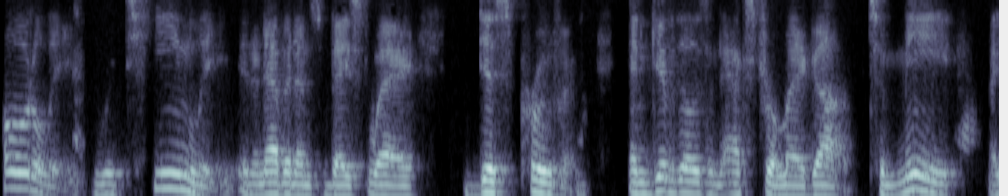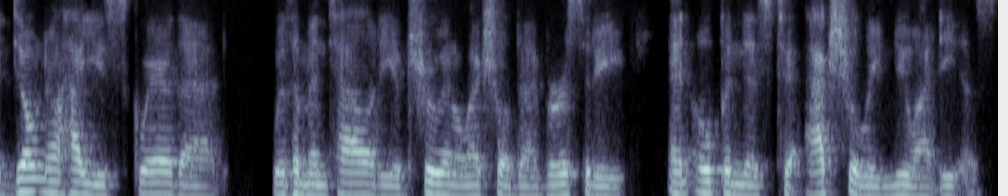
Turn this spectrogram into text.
totally routinely in an evidence-based way disproven and give those an extra leg up. To me, I don't know how you square that with a mentality of true intellectual diversity and openness to actually new ideas.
